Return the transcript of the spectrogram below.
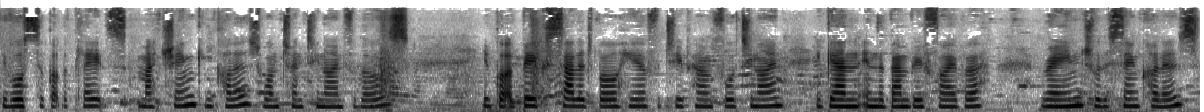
You've also got the plates matching in colours, 129 for those. You've got a big salad bowl here for £2.49, again in the bamboo fibre range with the same colours.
